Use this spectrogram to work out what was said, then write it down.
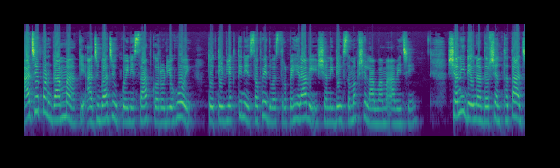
આજે પણ ગામમાં કે આજુબાજુ કોઈને સાપ કરડ્યો હોય તો તે વ્યક્તિને સફેદ વસ્ત્ર પહેરાવે શનિદેવ સમક્ષ લાવવામાં આવે છે. શનિદેવના દર્શન થતાં જ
